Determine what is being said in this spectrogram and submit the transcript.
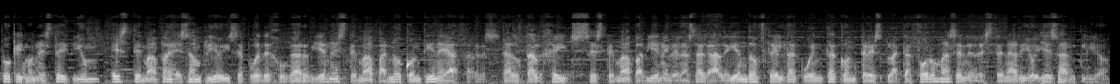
Pokémon Stadium, este mapa es amplio y se puede jugar bien este mapa no contiene hazards. Tal tal Hates este mapa viene de la saga Legend of Zelda cuenta con tres plataformas en el escenario y es amplio.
